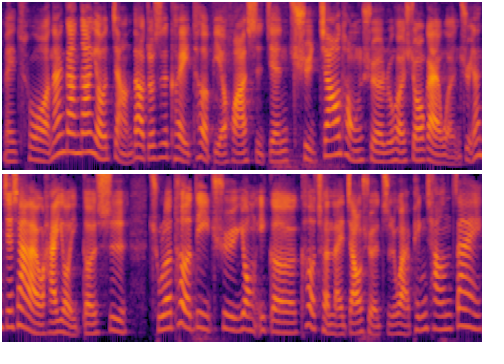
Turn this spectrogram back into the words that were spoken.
没错，那刚刚有讲到，就是可以特别花时间去教同学如何修改文具。那接下来我还有一个是，除了特地去用一个课程来教学之外，平常在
